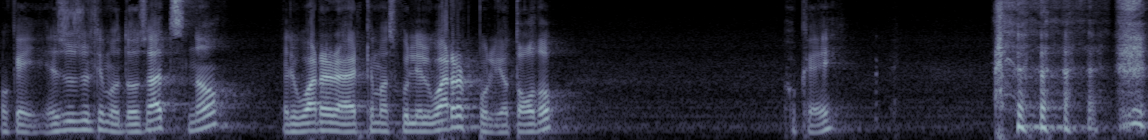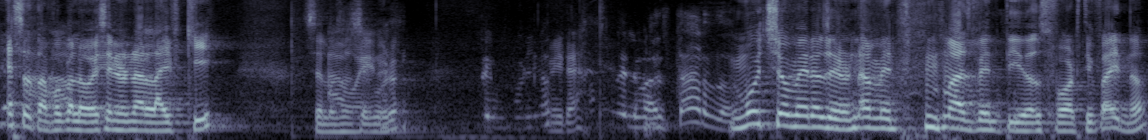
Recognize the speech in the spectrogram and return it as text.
Ok, esos últimos dos ads, ¿no? El Warrior, a ver qué más pulió el Warrior. Pulió todo. Ok. Eso tampoco lo ves en una live key. Se los Ah, bueno. aseguro. Se murió Mira. el bastardo. Mucho menos en una más 22 Fortified, ¿no?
